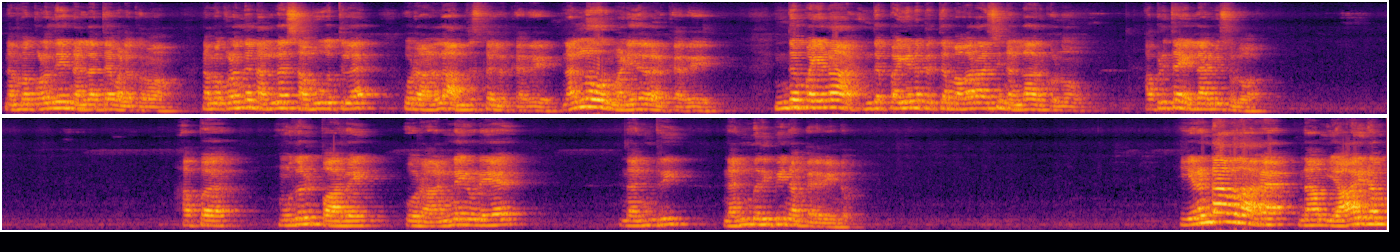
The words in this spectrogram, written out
நம்ம குழந்தைய நல்லத்தை வளர்க்குறோம். நம்ம குழந்தை நல்ல சமூகத்துல ஒரு நல்ல அந்தஸ்தில் இருக்காரு. நல்ல ஒரு மனிதரா இருக்காரு. இந்த பையனா இந்த பையனை பெத்த மகராசி நல்லா இருக்கணும். அப்படித்தான் எல்லாருமே சொல்லுவாங்க. அப்ப முதல் பார்வை ஒரு அன்னையுடைய நன்றி நன்மதிப்பை நாம் பெற வேண்டும். இரண்டாவதாக நாம் யாரிடம்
